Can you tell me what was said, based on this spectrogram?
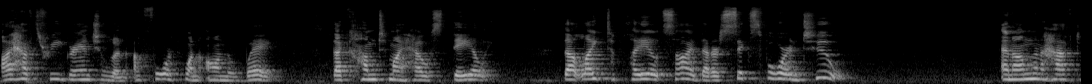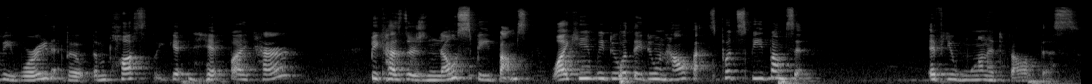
I have three grandchildren, a fourth one on the way, that come to my house daily, that like to play outside, that are six, four, and two. And I'm gonna have to be worried about them possibly getting hit by a car because there's no speed bumps. Why can't we do what they do in Halifax? Put speed bumps in if you wanna develop this.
